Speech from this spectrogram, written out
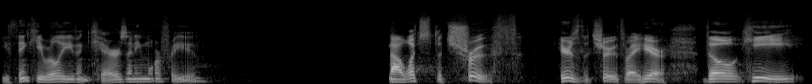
You think he really even cares anymore for you? Now, what's the truth? Here's the truth right here. Though he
